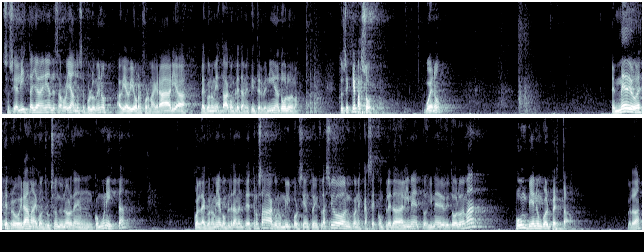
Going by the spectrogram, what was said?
socialistas ya venían desarrollándose, por lo menos había habido reforma agraria, la economía estaba completamente intervenida, todo lo demás. Entonces, ¿qué pasó? Bueno, en medio de este programa de construcción de un orden comunista, con la economía completamente destrozada, con un mil por ciento de inflación, con escasez completa de alimentos y medios y todo lo demás, ¡pum!, viene un golpe de Estado. ¿Verdad?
